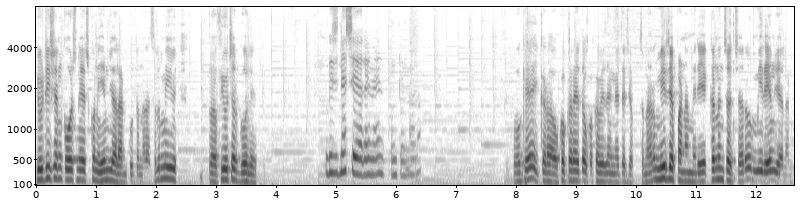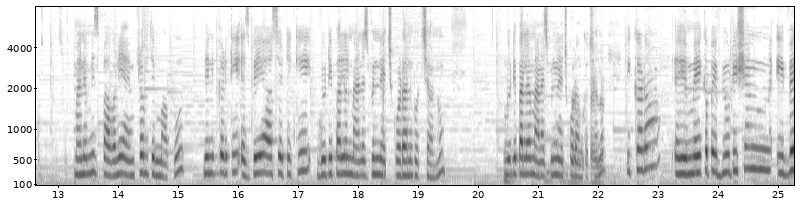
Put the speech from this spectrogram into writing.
బ్యూటీషియన్ కోర్స్ నేర్చుకొని ఏం చేయాలనుకుంటున్నారు? అసలు మీ ఫ్యూచర్ గోల్ ఏంటి? బిజినెస్ చేయాలని అనుకుంటున్నాను. ఓకే ఇక్కడ ఒక్కొక్కరైతే ఒక్కొక్క విధంగా అయితే చెప్తున్నారు. మీరు చెప్పండి మీరు ఎక్కడి నుంచి వచ్చారు? మీరు ఏం చేయాలనుకుంటున్నారు? My name is Pavani I'm from Thimmapur నేను ఇక్కడికి ఎస్బీఐ ఆర్సిటీకి బ్యూటీ పార్లర్ మేనేజ్మెంట్ నేర్చుకోవడానికి వచ్చాను. బ్యూటీ పార్లర్ మేనేజ్మెంట్ నేర్చుకోవడానికి వచ్చాను. ఇక్కడ మేకప్ బ్యూటిషియన్ ఇవే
